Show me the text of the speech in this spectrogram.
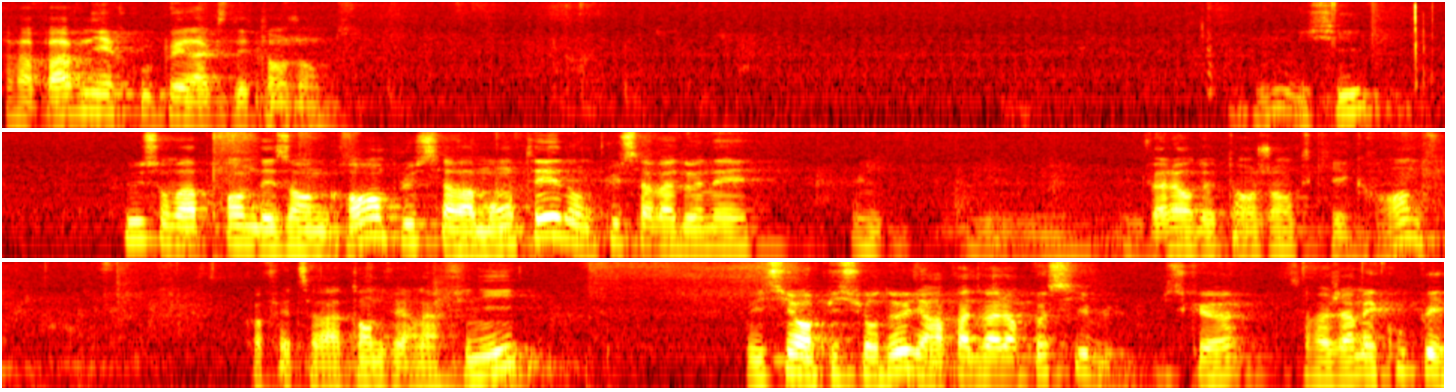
ça ne va pas venir couper l'axe des tangentes. Ici, plus on va prendre des angles grands, plus ça va monter, donc plus ça va donner une, valeur de tangente qui est grande. En fait, ça va tendre vers l'infini. Ici, en pi sur 2, il n'y aura pas de valeur possible, puisque ça ne va jamais couper.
